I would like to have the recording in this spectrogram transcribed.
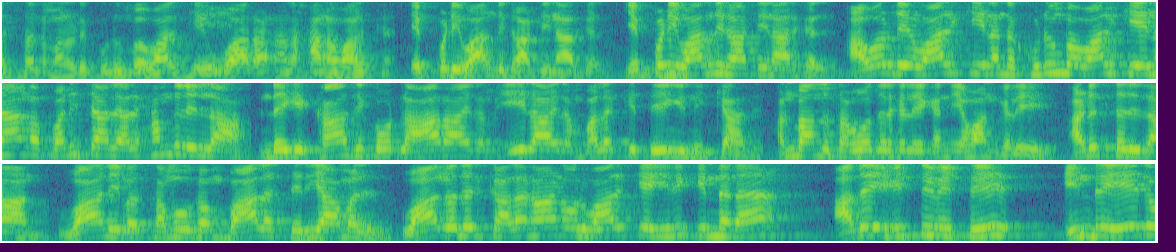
வஸல்லம் குடும்ப வாழ்க்கை எவ்வாறான அழகான வாழ்க்கை. எப்படி வாழ்ந்து காட்டினார்கள்? எப்படி வாழ்ந்து காட்டினார்கள்? அவருடைய வாழ்க்கையில் அந்த குடும்ப வாழ்க்கையை நாங்க படிச்சாலே அலமதுல்லா இன்றைக்கு காசி கோட்ல ஆறாயிரம் ஏழாயிரம் வழக்கு தேங்கி நிற்காது. அன்பார்ந்த சகோதரர்களே கண்ணியவான்களே அடுத்ததுதான் வாலிப சமூகம் வாழ தெரியாமல் வாழ்வதற்கு அழகான ஒரு வாழ்க்கை இருக்கின்றன. அதை விட்டுவிட்டு இன்று ஏதோ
